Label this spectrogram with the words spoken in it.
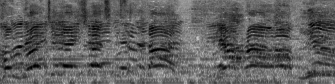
Congratulations, Mr. Tan. We are proud of you.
